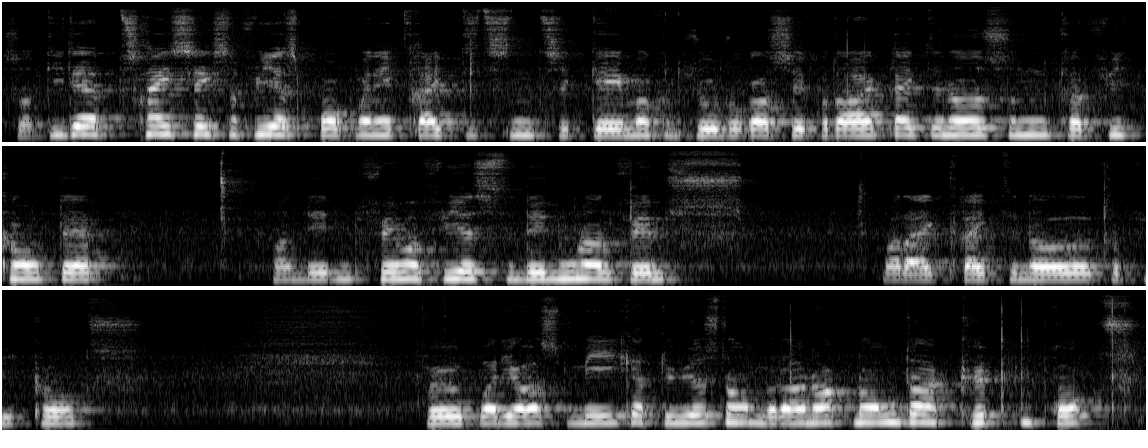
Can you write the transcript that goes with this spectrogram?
Så de der 386 brugte man ikke rigtigt sådan til gamer computer. Du kan godt se på, der er ikke rigtig noget sådan grafikkort der. Fra 1985 til 1990 var der ikke rigtig noget grafikkort. For var de også mega dyre sådan men der er nok nogen, der har købt den brugt.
